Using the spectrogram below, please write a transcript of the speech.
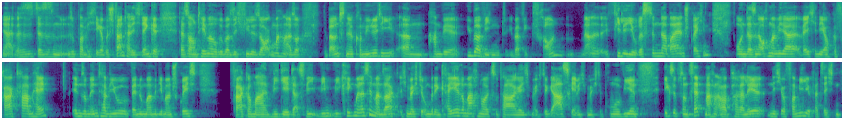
Ja, das ist, das ist ein super wichtiger Bestandteil. Ich denke, das ist auch ein Thema, worüber sich viele Sorgen machen. Also bei uns in der Community ähm, haben wir überwiegend, überwiegend Frauen, ja, viele Juristinnen dabei entsprechend. Und da sind auch mal wieder welche, die auch gefragt haben, hey, in so einem Interview, wenn du mal mit jemandem sprichst, frag doch mal, wie geht das? Wie, wie, wie kriegt man das hin? Man sagt, ich möchte unbedingt Karriere machen heutzutage, ich möchte Gas geben, ich möchte promovieren, XYZ machen, aber parallel nicht auf Familie verzichten.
